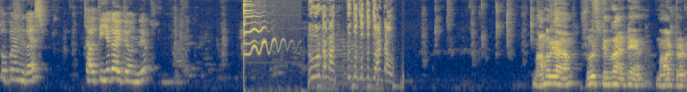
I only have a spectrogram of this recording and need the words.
సూపర్ ఉంది గైస్ చాలా తీయగా అయితే ఉంది. నువ్వు అంటావు. మామూలుగా ఫ్రూట్స్ తినరా అంటే మావాడు తినడు.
